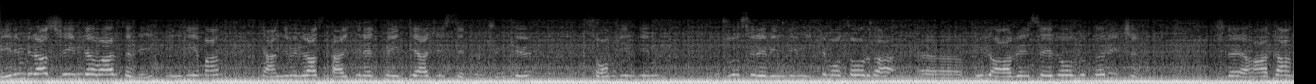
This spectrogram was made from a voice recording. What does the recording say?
benim biraz şeyim de var tabii. Bindiğim an kendimi biraz telkin etme ihtiyacı hissettim. Çünkü son bindiğim uzun süre bindiğim iki motor da e, full ABS'li oldukları için işte Hakan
